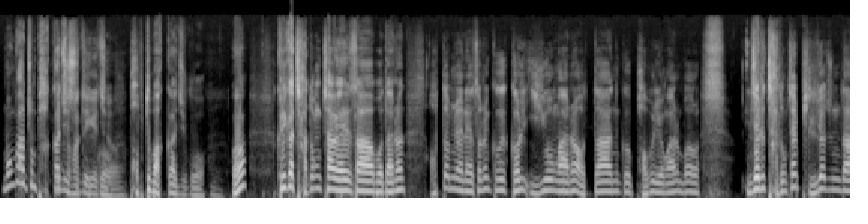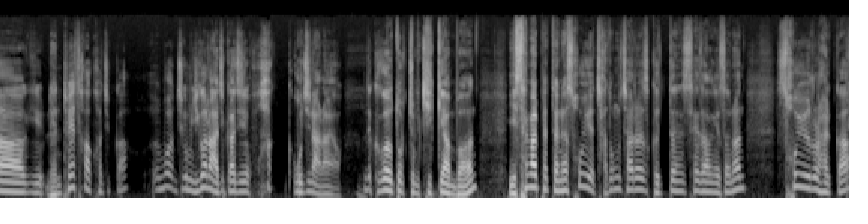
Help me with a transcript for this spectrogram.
뭔가 좀 바꿔질 그렇죠, 수도 있고 바뀌겠죠. 법도 바꿔지고 음. 어 그러니까 자동차 회사보다는 어떤 면에서는 그- 그걸 이용하는 어떠한 그 법을 이용하는 뭐 이제는 자동차를 빌려준다 렌트 회사가 커질까 뭐 지금 이건 아직까지 확 오진 않아요 근데 그것도 좀 깊게 한번 이 생활 패턴의 소유 자동차를 그때 세상에서는 소유를 할까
